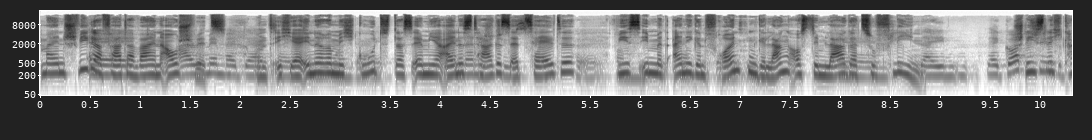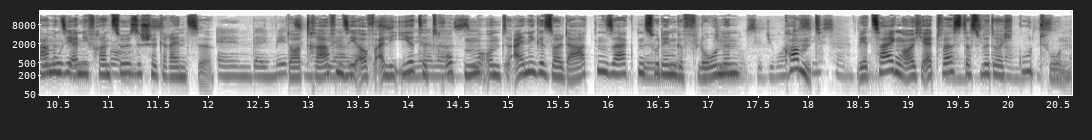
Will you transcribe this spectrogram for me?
Mein Schwiegervater war in Auschwitz und ich erinnere mich gut, dass er mir eines Tages erzählte, wie es ihm mit einigen Freunden gelang, aus dem Lager zu fliehen. Schließlich kamen sie an die französische Grenze. Dort trafen sie auf alliierte Truppen und einige Soldaten sagten zu den Geflohenen, Kommt, wir zeigen euch etwas, das wird euch gut tun.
